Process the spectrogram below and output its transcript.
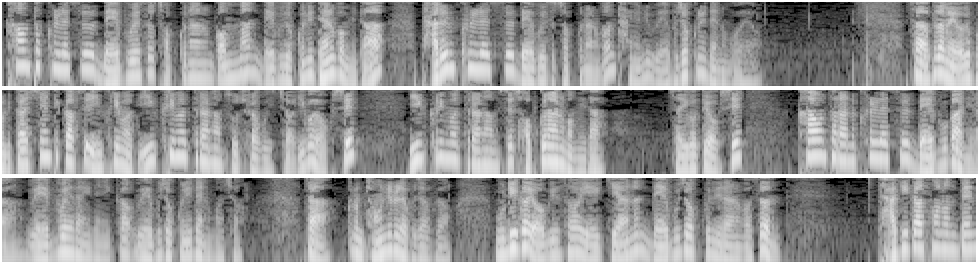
카운터 클래스 내부에서 접근하는 것만 내부 접근이 되는 겁니다. 다른 클래스 내부에서 접근하는 건 당연히 외부 접근이 되는 거예요. 자, 그 다음에 여기 보니까 CNT 값을 인크리먼트, 인크리먼트라는 함수 호출하고 있죠. 이거 역시 인크리먼트라는 함수에 접근하는 겁니다. 자, 이것도 역시 카운터라는 클래스 내부가 아니라 외부에 해당이 되니까 외부 접근이 되는 거죠. 자, 그럼 정리를 해보자고요. 우리가 여기서 얘기하는 내부 접근이라는 것은 자기가 선언된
